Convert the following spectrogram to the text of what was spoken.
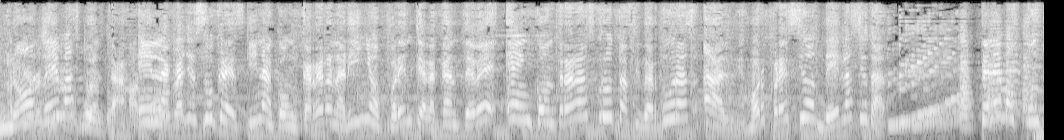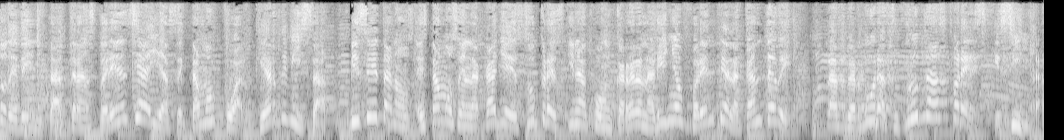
No dé más vuelta. En la calle Sucre, esquina con Carrera Nariño, frente a la CAN TV, encontrarás frutas y verduras al mejor precio de la ciudad. Tenemos punto de venta, transferencia y aceptamos cualquier divisa. Visítanos, estamos en la calle Sucre, esquina con Carrera Nariño, frente a la CAN TV. Las verduras y frutas fresquecitas.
